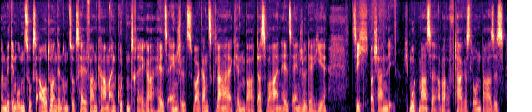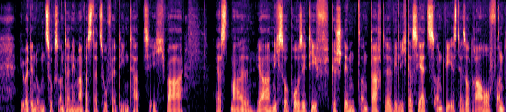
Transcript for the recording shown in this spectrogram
und mit dem Umzugsauto und den Umzugshelfern kam ein Kuttenträger. Hells Angels war ganz klar erkennbar. Das war ein Hells Angel, der hier sich wahrscheinlich, ich mutmaße, aber auf Tageslohnbasis über den Umzugsunternehmer was dazu verdient hat. Ich war erstmal ja nicht so positiv gestimmt und dachte, will ich das jetzt und wie ist der so drauf und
